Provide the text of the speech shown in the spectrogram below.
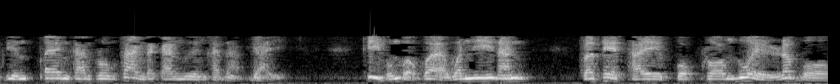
เปลี่ยนแปลงทางโครงสร้างทางการเมืองขนาดใหญ่ ที่ผมบอกว่าวันนี้นั้น ประเทศไทยปกครองด้วยระบบ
